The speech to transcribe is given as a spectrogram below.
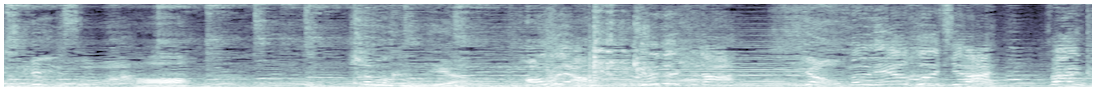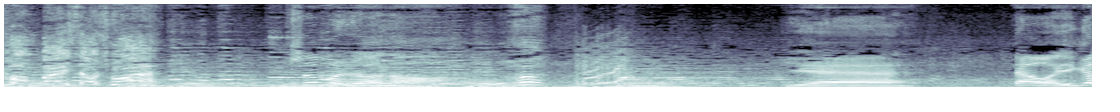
气死我了！哦，这么肯定？跑不了，绝对是他！让我们联合起来反抗白小纯！这么热闹，耶！带我一个。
